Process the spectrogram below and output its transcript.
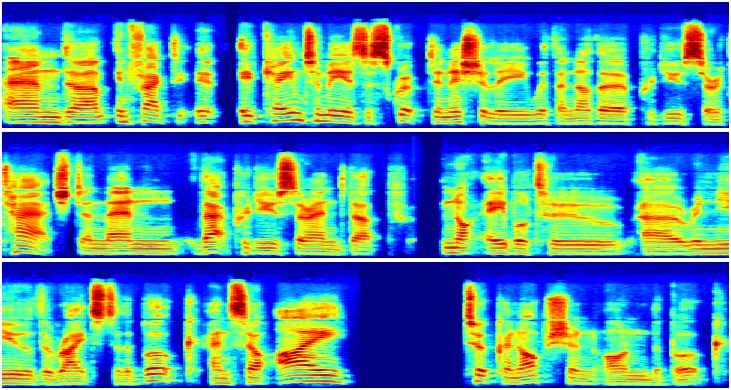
And um, in fact, it, it came to me as a script initially with another producer attached. And then that producer ended up not able to uh, renew the rights to the book. And so I took an option on the book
